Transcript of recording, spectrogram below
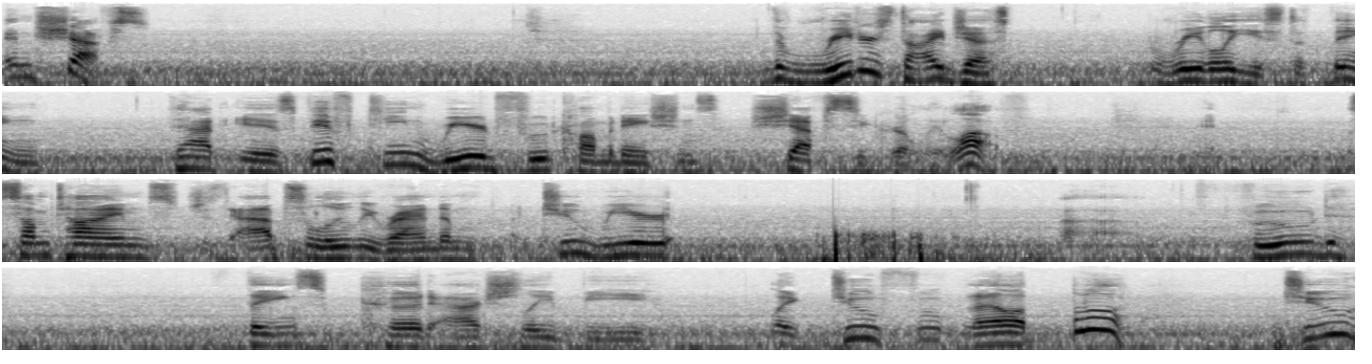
and chefs. The Reader's Digest released a thing that is 15 weird food combinations chefs secretly love. Sometimes just absolutely random, two weird uh, food things could actually be like two food blah, blah, two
